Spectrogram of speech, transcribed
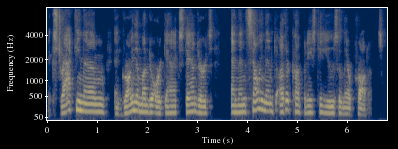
extracting them and growing them under organic standards and then selling them to other companies to use in their products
